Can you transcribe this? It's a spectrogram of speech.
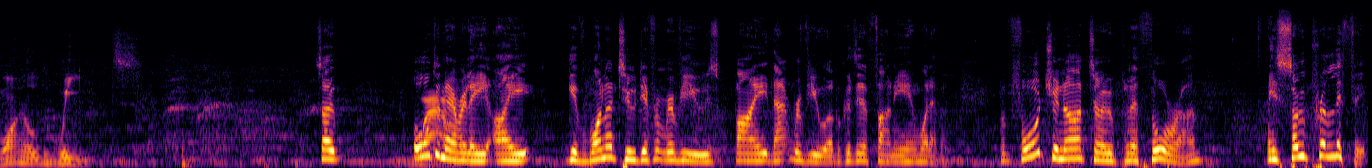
wild weeds. So, ordinarily, I give one or two different reviews by that reviewer because they're funny and whatever. But Fortunato Plethora is so prolific,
